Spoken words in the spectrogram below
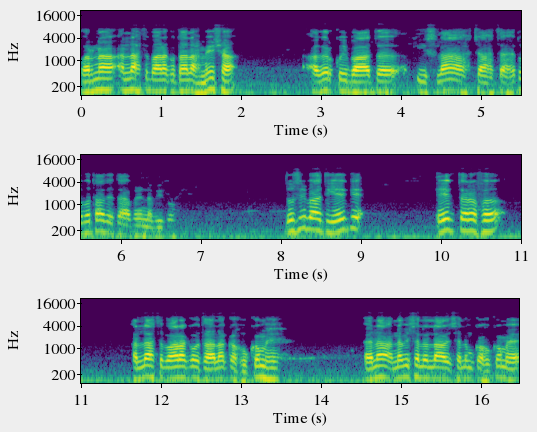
ورنہ اللہ تبارک و تعالیٰ ہمیشہ اگر کوئی بات کی اصلاح چاہتا ہے تو بتا دیتا ہے اپنے نبی کو۔ دوسری بات یہ کہ ایک طرف اللہ تبارک و تعالیٰ کا حکم ہے نا؟ نبی صلی اللہ علیہ وسلم کا حکم ہے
